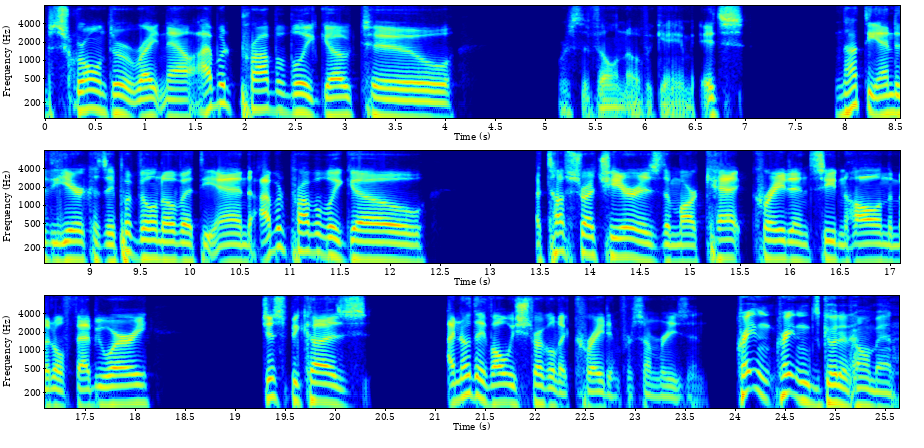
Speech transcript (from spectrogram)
I'm scrolling through it right now. I would probably go to where's the Villanova game? It's not the end of the year because they put Villanova at the end. I would probably go. A tough stretch here is the Marquette, Creighton, Seton Hall in the middle of February, just because I know they've always struggled at Creighton for some reason. Creighton Creighton's good at home, man.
